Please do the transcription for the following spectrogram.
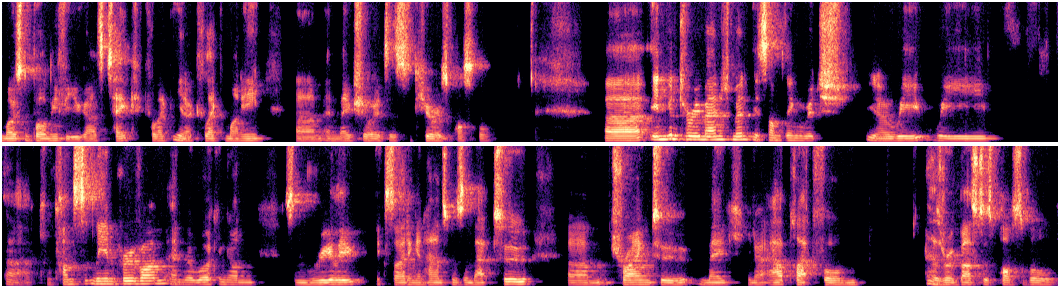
most importantly for you guys, take collect, you know, collect money um, and make sure it's as secure as possible. Uh, inventory management is something which you know we we uh, can constantly improve on, and we're working on some really exciting enhancements in that too um, trying to make you know our platform as robust as possible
